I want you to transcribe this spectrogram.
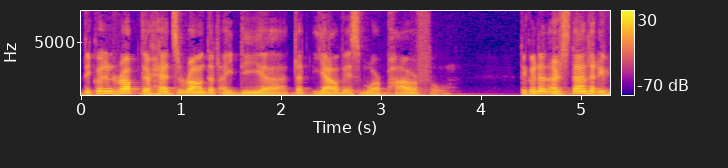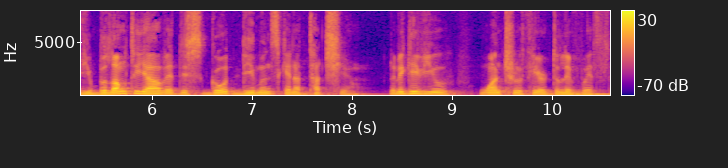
They couldn't wrap their heads around that idea that Yahweh is more powerful. They couldn't understand that if you belong to Yahweh, these goat demons cannot touch you. Let me give you one truth here to live with.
